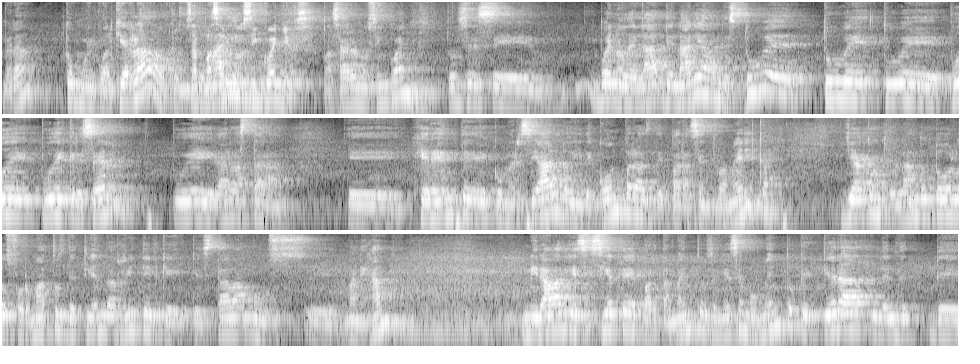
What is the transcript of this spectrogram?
¿verdad? como en cualquier lado. o sea, pasaron los cinco años. Pasaron los cinco años. Entonces, eh, bueno, del área donde estuve, tuve, tuve, pude, pude crecer, pude llegar hasta eh, gerente comercial y de compras de, para Centroamérica, ya controlando todos los formatos de tiendas retail que, que estábamos eh, manejando. Miraba 17 departamentos en ese momento, que, que era de,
